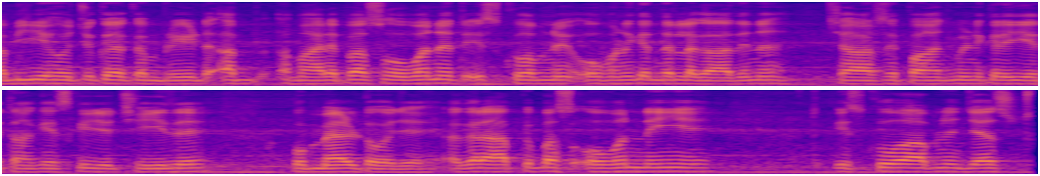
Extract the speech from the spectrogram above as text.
अब ये हो चुका है कंप्लीट अब हमारे पास ओवन है तो इसको हमने ओवन के अंदर लगा देना है, चार से पाँच मिनट के लिए, ताकि इसकी जो चीज़ है, वो मेल्ट हो जाए। अगर आपके पास ओवन नहीं है तो इसको आपने जस्ट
